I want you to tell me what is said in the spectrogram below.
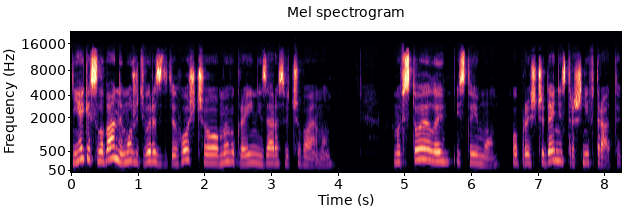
Ніякі слова не можуть виразити того, що ми в Україні зараз відчуваємо. Ми встояли і стоїмо, попри щоденні страшні втрати.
